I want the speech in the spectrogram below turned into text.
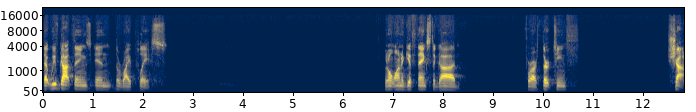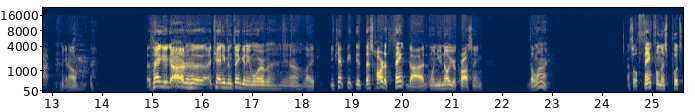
that we've got things in the right place. We don't want to give thanks to God for our 13th shot, you know. Thank you, God. I can't even think anymore. But, you know, like, you can't be, it, that's hard to thank God when you know you're crossing the line. And so thankfulness puts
